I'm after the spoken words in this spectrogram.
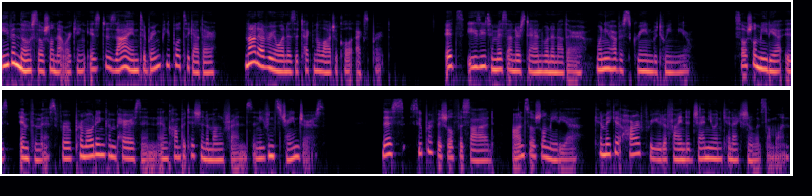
Even though social networking is designed to bring people together, not everyone is a technological expert. It's easy to misunderstand one another when you have a screen between you. Social media is infamous for promoting comparison and competition among friends and even strangers. This superficial facade on social media can make it hard for you to find a genuine connection with someone.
